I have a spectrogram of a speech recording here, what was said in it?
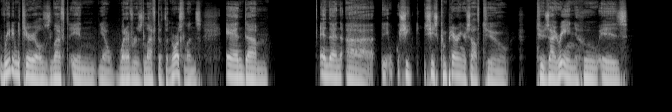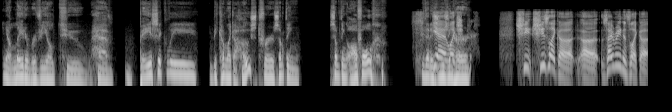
reading materials left in you know whatever's left of the Northlands, and um, and then uh, she she's comparing herself to to Zyrene, who is you know later revealed to have basically become like a host for something something awful that is yeah, using like her. She she's like a uh, Zyrene is like a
